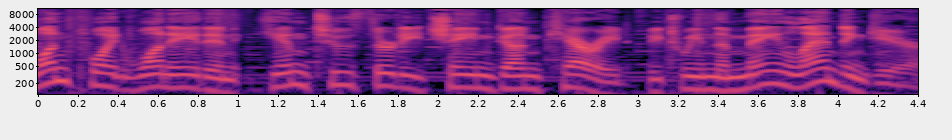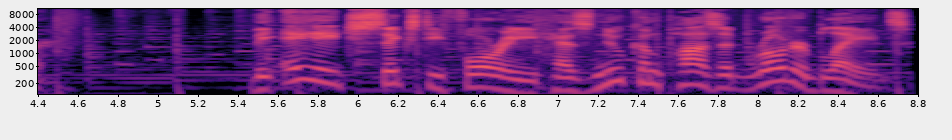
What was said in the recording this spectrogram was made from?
1.18 in M230 chain gun carried between the main landing gear. The AH-64E has new composite rotor blades,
